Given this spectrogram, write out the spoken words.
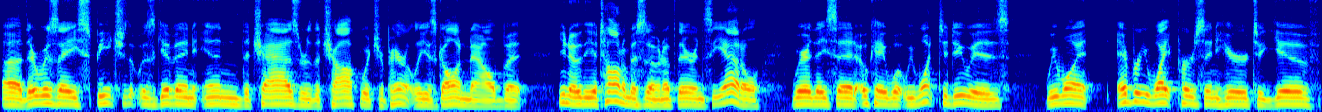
Uh, there was a speech that was given in the Chaz or the Chop, which apparently is gone now, but you know the autonomous zone up there in Seattle, where they said, okay, what we want to do is we want every white person here to give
